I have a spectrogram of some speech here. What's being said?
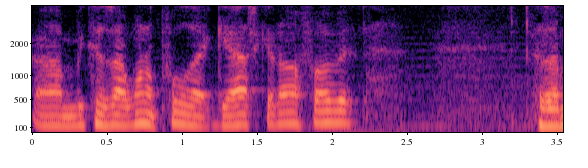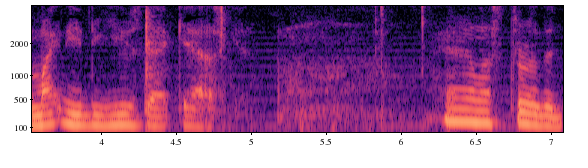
um, because I want to pull that gasket off of it. Because I might need to use that gasket. And let's throw the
